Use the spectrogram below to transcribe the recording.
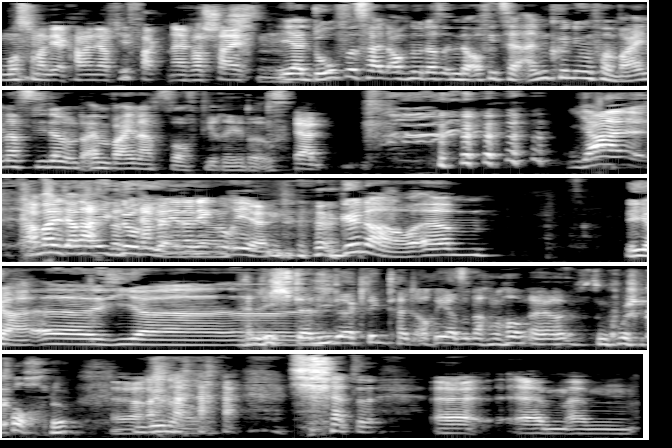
muss man ja, kann man ja auf die Fakten einfach scheißen. ja, doof ist halt auch nur, dass in der offiziellen Ankündigung von Weihnachtsliedern und einem Weihnachtsdorf die Rede ist. Ja. ja, Kann man ja mal das Kann man ja ignorieren, dann ja. ignorieren. genau, ähm, ja, äh, hier... Lichterlieder klingt halt auch eher so nach einem, äh, so einem komischen Koch, ne? Ja. Genau. Ich hatte äh, ähm, ähm,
